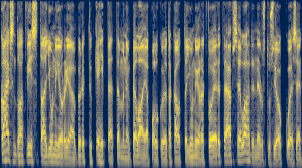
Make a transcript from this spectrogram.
8500 junioria on pyritty kehittää tämmöinen pelaajapolku, jota kautta juniorit voi edetä FC Lahden edustusjoukkueeseen.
